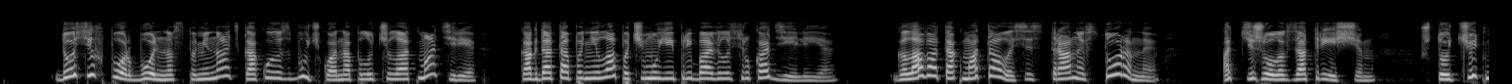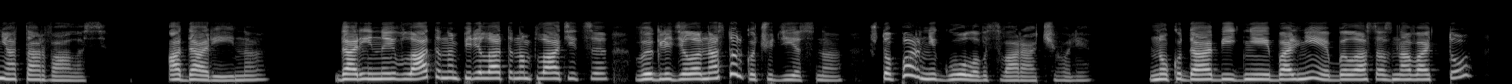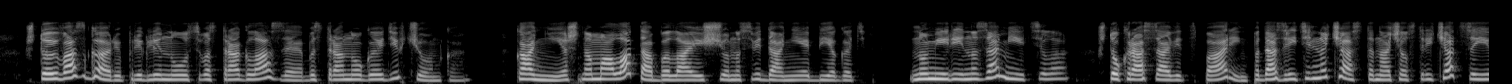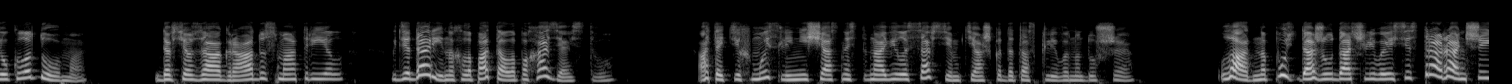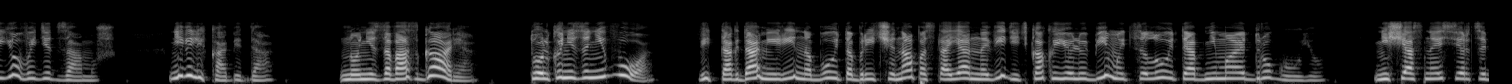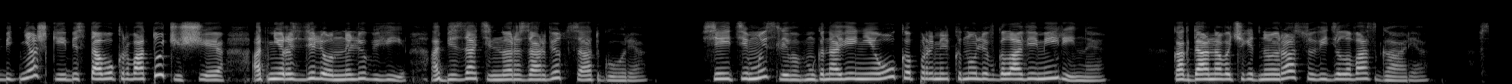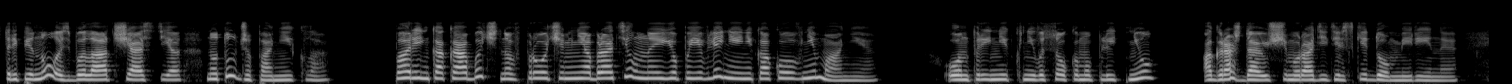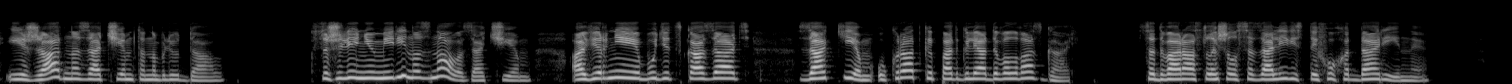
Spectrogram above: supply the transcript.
До сих пор больно вспоминать, какую сбучку она получила от матери, когда та поняла, почему ей прибавилось рукоделие. Голова так моталась из стороны в стороны от тяжелых затрещин, что чуть не оторвалась. А Дарина? Дарина и в латаном-перелатанном платьице выглядела настолько чудесно, что парни головы сворачивали. Но куда обиднее и больнее было осознавать то, что и в Асгарю приглянулась востроглазая, быстроногая девчонка. Конечно, мала та была еще на свидание бегать, но Мирина заметила, что красавец-парень подозрительно часто начал встречаться ей около дома. Да все за ограду смотрел, где Дарина хлопотала по хозяйству. От этих мыслей несчастной становилось совсем тяжко да тоскливо на душе. Ладно, пусть даже удачливая сестра раньше ее выйдет замуж. Невелика беда. Но не за Вазгаря, только не за него. Ведь тогда Мирина будет обречена постоянно видеть, как ее любимый целует и обнимает другую. Несчастное сердце бедняжки и без того кровоточащее от неразделенной любви обязательно разорвется от горя. Все эти мысли в мгновение ока промелькнули в голове Мирины когда она в очередной раз увидела Вазгаря. Встрепенулась была от счастья, но тут же поникла. Парень, как и обычно, впрочем, не обратил на ее появление никакого внимания. Он приник к невысокому плетню, ограждающему родительский дом Мирины, и жадно за чем-то наблюдал. К сожалению, Мирина знала зачем, а вернее будет сказать, за кем украдкой подглядывал Вазгарь. Со двора слышался заливистый хохот Дарины.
